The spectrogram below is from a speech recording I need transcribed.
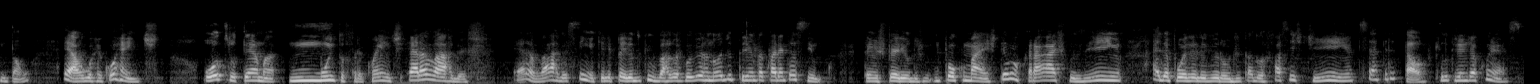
Então, é algo recorrente. Outro tema muito frequente era Vargas. Era Vargas, sim, aquele período que o Vargas governou de 30 a 45. Tem os períodos um pouco mais democráticozinho, aí depois ele virou ditador fascistinho, etc e tal. Aquilo que a gente já conhece.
